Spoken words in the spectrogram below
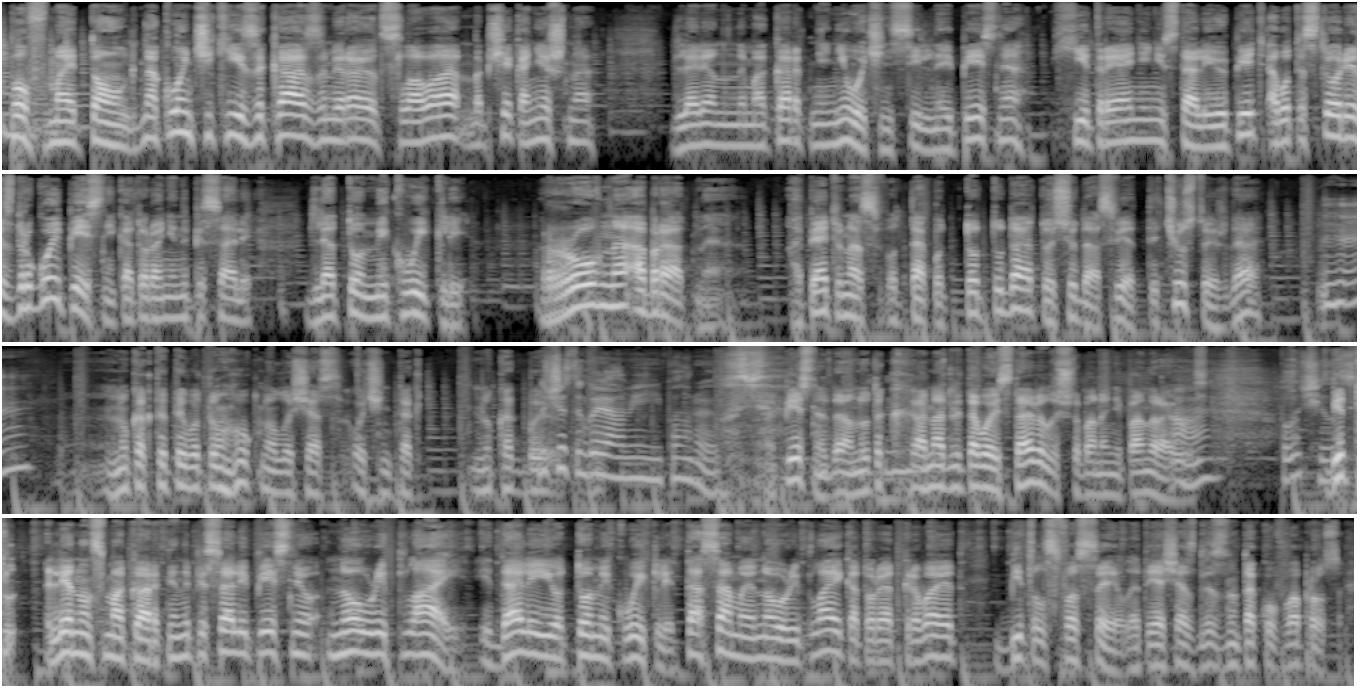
Of my tongue. На кончике языка замирают слова. Вообще, конечно, для Леннона и Маккартни не очень сильная песня. Хитрые они не стали ее петь. А вот история с другой песней, которую они написали для Томми Куикли, ровно обратная. Опять у нас вот так вот то туда, то сюда. Свет, ты чувствуешь, да? Ну, как-то ты вот он гукнула сейчас очень так, ну, как бы... Ну, честно говоря, она мне не понравилась. Песня, да, ну так она для того и ставилась, чтобы она не понравилась. Получилось. Битл... Леннон с Маккартни написали песню No Reply и дали ее Томми Куикли. Та самая No Reply, которая открывает Beatles for Sale. Это я сейчас для знатоков вопроса.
